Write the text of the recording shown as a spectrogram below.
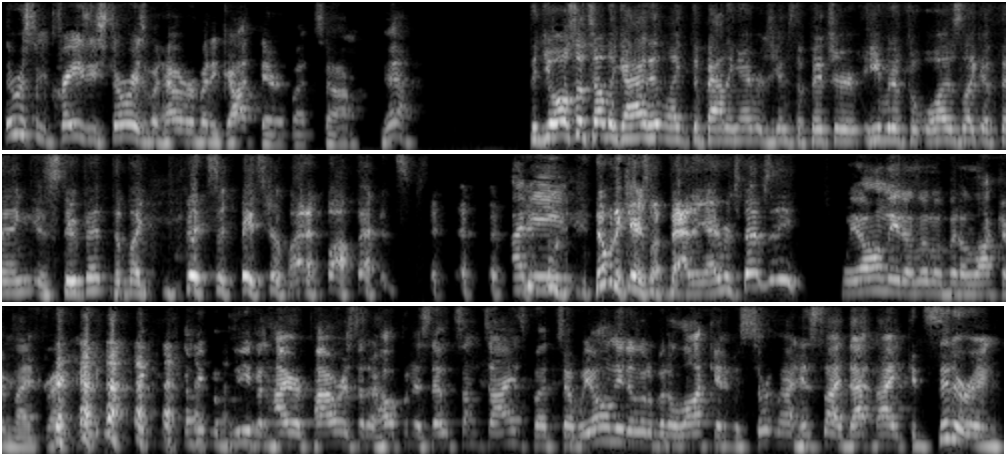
there were some crazy stories about how everybody got there. But um, yeah. Did you also tell the guy that like the batting average against the pitcher, even if it was like a thing, is stupid to like base, base your lineup off that? I mean, nobody cares about batting average, Pepsi we all need a little bit of luck in life, right? Some people believe in higher powers that are helping us out sometimes, but uh, we all need a little bit of luck, and it was certainly on his side that night, considering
